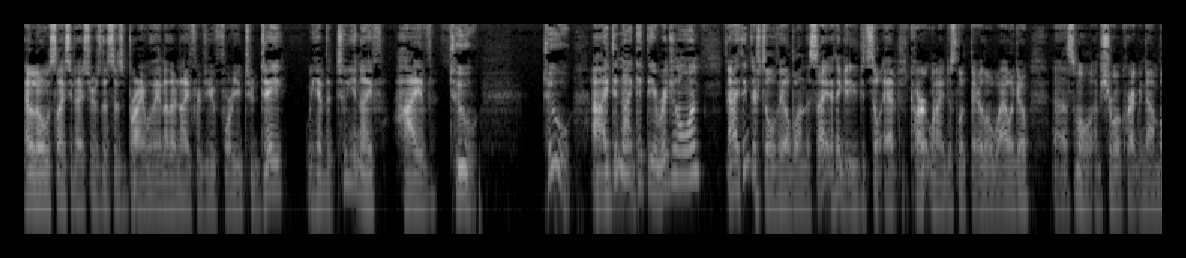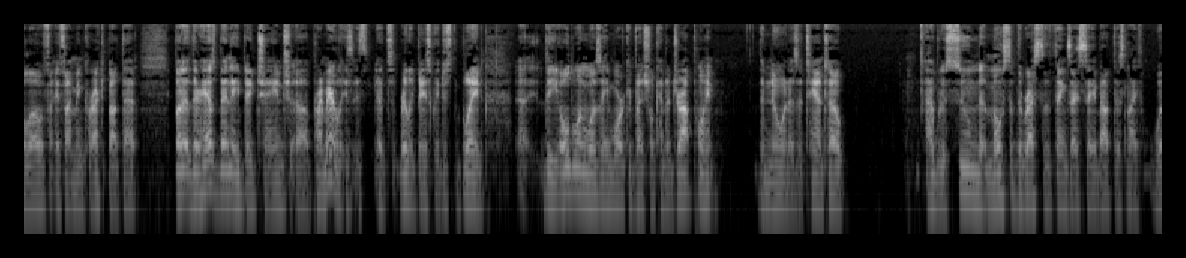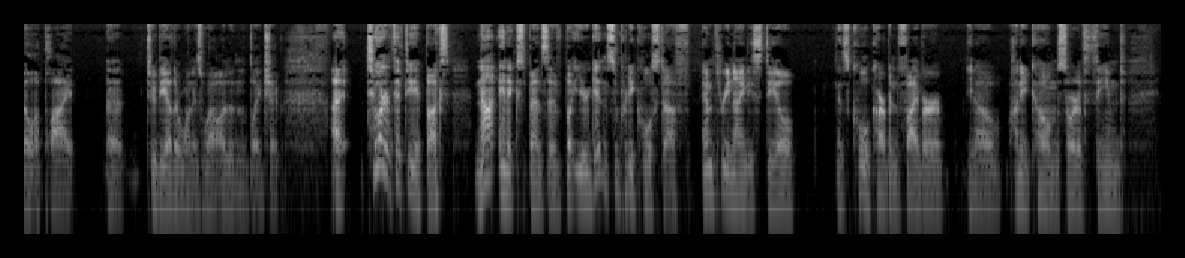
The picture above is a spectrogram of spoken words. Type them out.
Hello, Slicey Dicers. This is Brian with another knife review for you. Today, we have the Tuya Knife Hive 2. 2. Uh, I did not get the original one. I think they're still available on the site. I think you could still add to cart when I just looked there a little while ago. Uh, someone, I'm sure, will correct me down below if, if I'm incorrect about that. But uh, there has been a big change. Uh, primarily, it's, it's really basically just the blade. Uh, the old one was a more conventional kind of drop point. The new one is a Tanto. I would assume that most of the rest of the things I say about this knife will apply uh, to the other one as well, other than the blade shape. Uh, 258 bucks, not inexpensive, but you're getting some pretty cool stuff. M390 steel, it's cool carbon fiber, you know, honeycomb sort of themed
